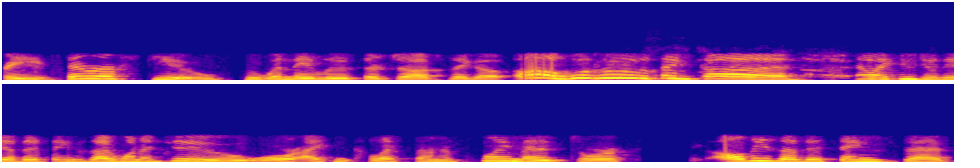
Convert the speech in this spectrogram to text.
grieved. There are a few who, when they lose their jobs, they go, oh, woohoo, thank God. Now I can do the other things I want to do, or I can collect unemployment, or all these other things that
